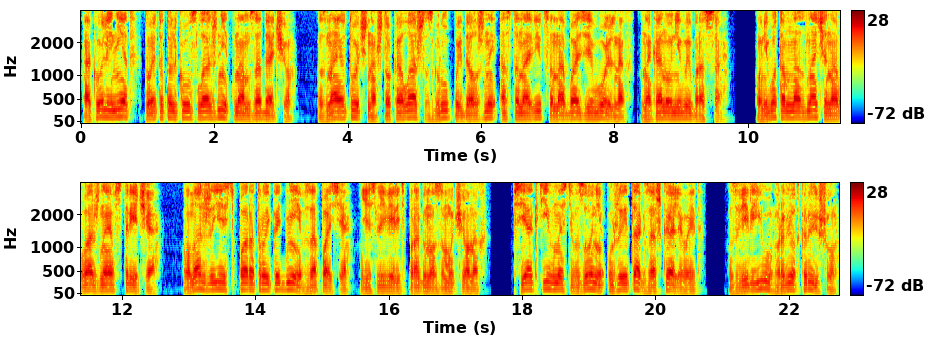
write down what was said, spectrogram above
А коли нет, то это только усложнит нам задачу. Знаю точно, что Калаш с группой должны остановиться на базе вольных накануне выброса. У него там назначена важная встреча. У нас же есть пара-тройка дней в запасе, если верить прогнозам ученых. Псиактивность в зоне уже и так зашкаливает. Зверью рвет крышу,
